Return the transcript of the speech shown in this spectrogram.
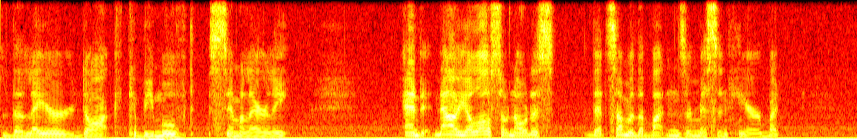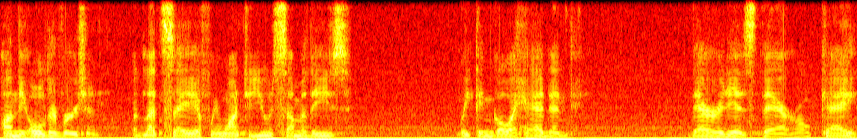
the layer dock can be moved similarly. And now you'll also notice that some of the buttons are missing here, but on the older version. But let's say if we want to use some of these, we can go ahead and there it is there, okay?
